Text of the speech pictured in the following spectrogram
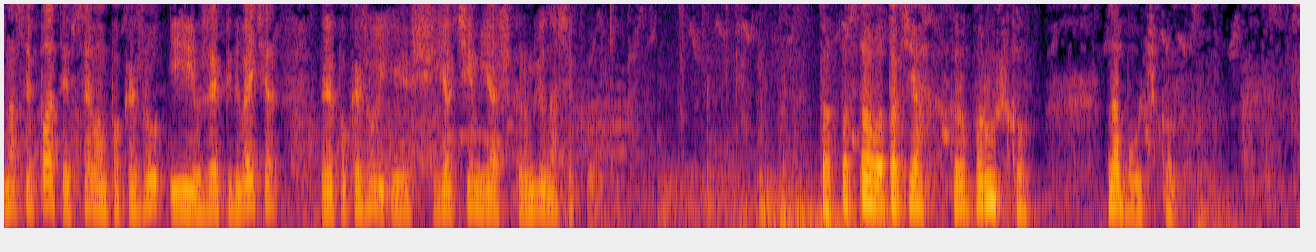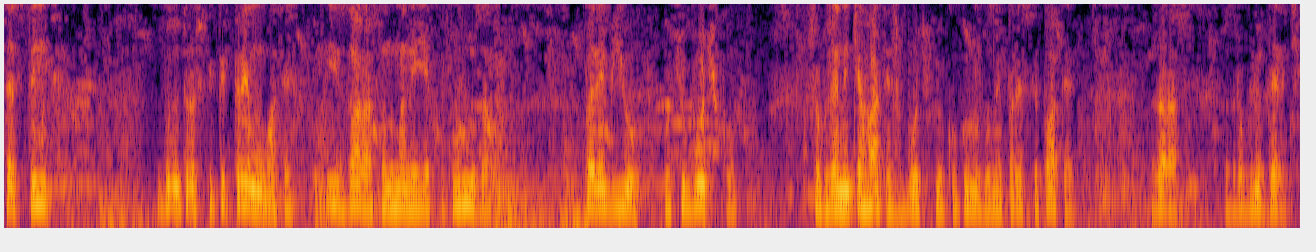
насипати, все вам покажу і вже під вечір е, покажу, як чим я ж кормлю наших кроликів. Так, поставив так я крупорушку на бочку. Все стоїть буду трошки підтримувати. І зараз он в мене є кукуруза. Переб'ю оцю бочку, щоб вже не тягати з бочкою кукурузу, не пересипати. Зараз зроблю дерть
